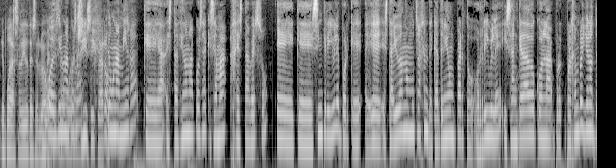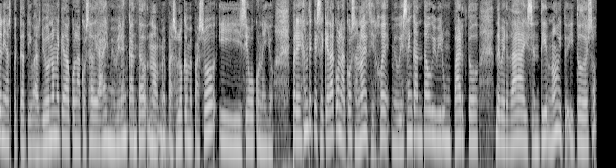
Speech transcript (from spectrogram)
que pueda salir, desde luego. ¿Puedo decir una cosa? Sí, sí, claro. Tengo una amiga que está haciendo una cosa que se llama Gestaverso, eh, que es increíble porque eh, está ayudando a mucha gente que ha tenido un parto horrible y se han quedado con la... Por, por ejemplo, yo no tenía expectativas, yo no me he quedado con la cosa de, ay, me hubiera encantado. No, me pasó lo que me pasó y sigo con ello. Pero hay gente que se queda con la cosa, ¿no? Decir, joder, me hubiese encantado vivir un parto de verdad y sentir, ¿no? Y, y todo eso.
